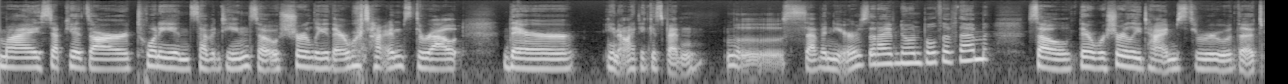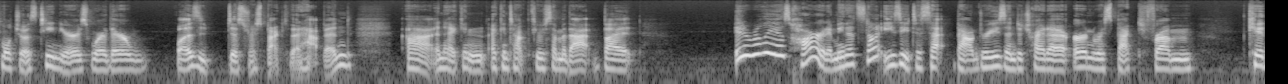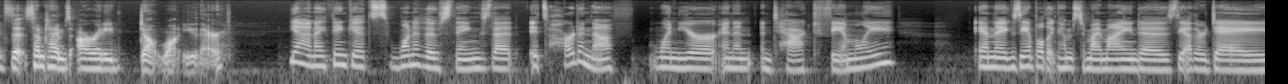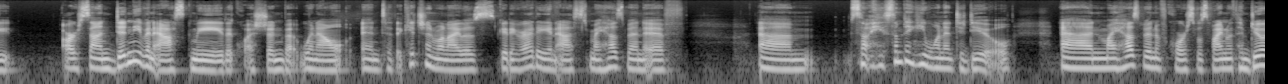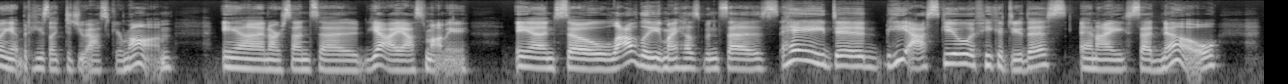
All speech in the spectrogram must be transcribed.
my stepkids are 20 and 17, so surely there were times throughout their, you know, I think it's been uh, seven years that I've known both of them. So there were surely times through the tumultuous teen years where there was disrespect that happened, uh, and I can I can talk through some of that, but it really is hard. I mean, it's not easy to set boundaries and to try to earn respect from kids that sometimes already don't want you there. Yeah, and I think it's one of those things that it's hard enough when you're in an intact family. And the example that comes to my mind is the other day, our son didn't even ask me the question, but went out into the kitchen when I was getting ready and asked my husband if um, so, something he wanted to do. And my husband, of course, was fine with him doing it, but he's like, Did you ask your mom? And our son said, Yeah, I asked mommy. And so loudly, my husband says, Hey, did he ask you if he could do this? And I said, No.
